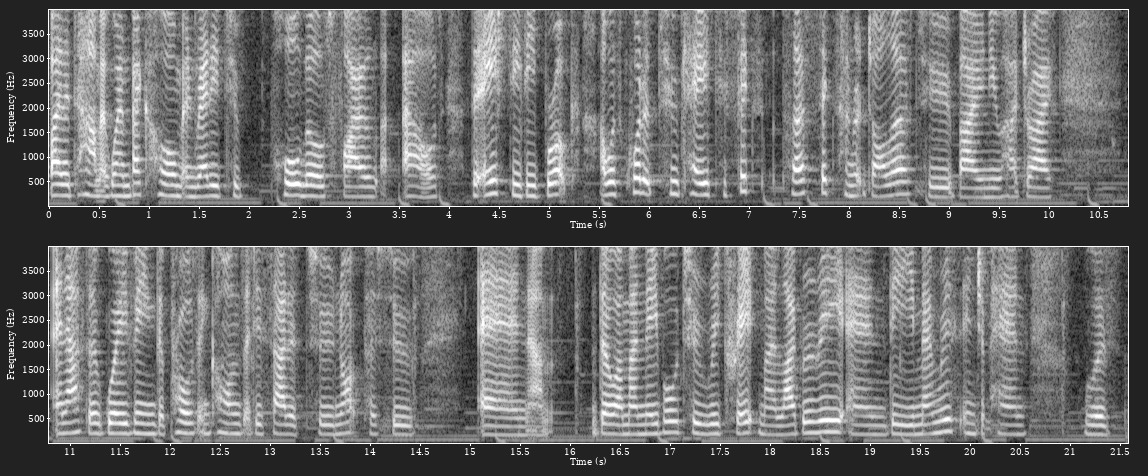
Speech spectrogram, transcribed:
By the time I went back home and ready to pull those files out, the HDD broke. I was quoted 2K to fix plus $600 to buy a new hard drive. And after weighing the pros and cons, I decided to not pursue. And um, though I'm unable to recreate my library and the memories in Japan was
